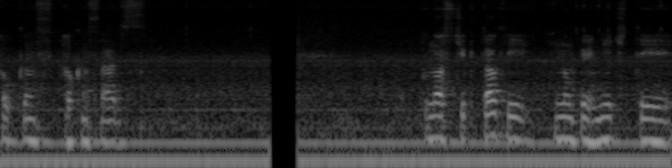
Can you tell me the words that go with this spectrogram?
alcance, alcançados. O nosso TikTok não permite ter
